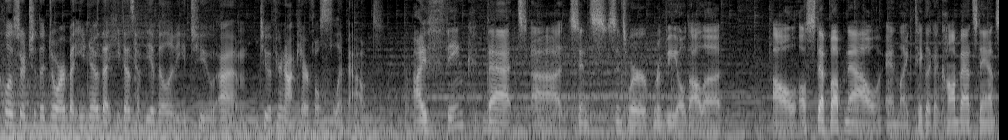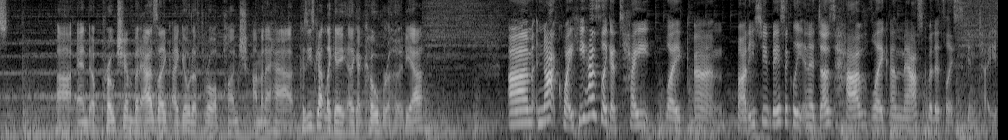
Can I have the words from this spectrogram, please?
closer to the door, but you know that he does have the ability to, um, to if you're not careful, slip out. I think that uh, since since we're revealed, I'll uh, I'll I'll step up now and like take like a combat stance uh, and approach him. But as like I go to throw a punch, I'm gonna have because he's got like a like a cobra hood, yeah. Um, not quite. He has like a tight like um bodysuit basically, and it does have like a mask, but it's like skin tight.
